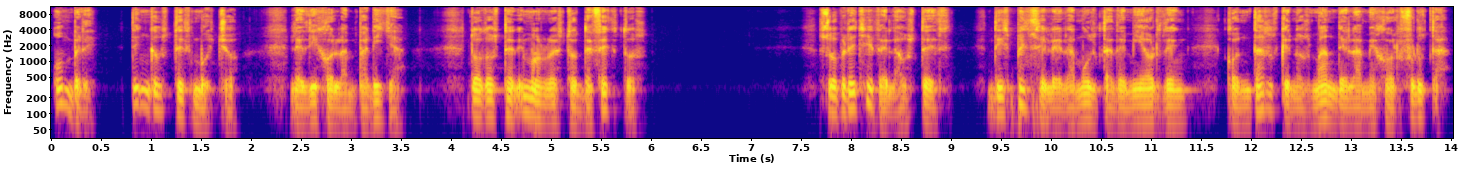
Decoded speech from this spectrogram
«Hombre, tenga usted mucho», le dijo Lamparilla. «Todos tenemos nuestros defectos». «Sobrellévela usted Dispénsele la multa de mi orden con tal que nos mande la mejor fruta.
